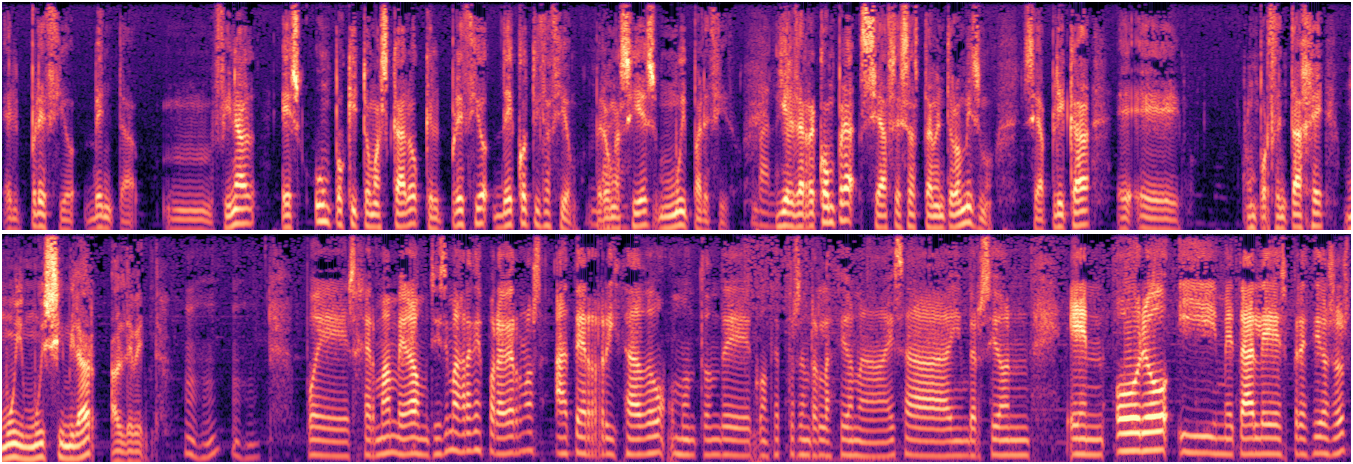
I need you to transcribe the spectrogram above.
el precio venta mm, final es un poquito más caro que el precio de cotización, pero aún así es muy parecido. Y el de recompra se hace exactamente lo mismo. Se aplica eh, eh, un porcentaje muy, muy similar al de venta. Pues Germán Vega, muchísimas gracias por habernos aterrizado un montón de conceptos en relación a esa inversión en oro y metales preciosos.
